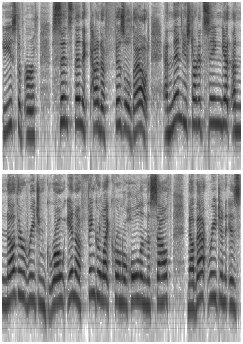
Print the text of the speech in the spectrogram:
east of Earth. Since then, it kind of fizzled out. And then you started seeing yet another region grow in a finger-like coronal hole in the south. Now that region is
